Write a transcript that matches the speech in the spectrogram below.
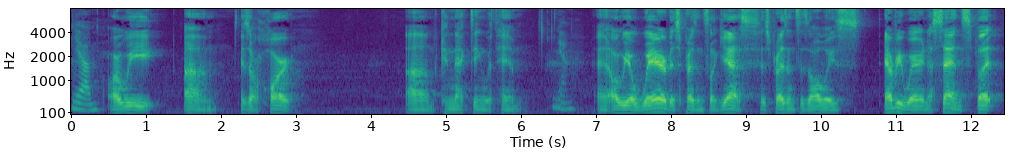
Yeah. Are we, um, is our heart um, connecting with Him? Yeah. And are we aware of His presence? Like, yes, His presence is always everywhere in a sense, but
